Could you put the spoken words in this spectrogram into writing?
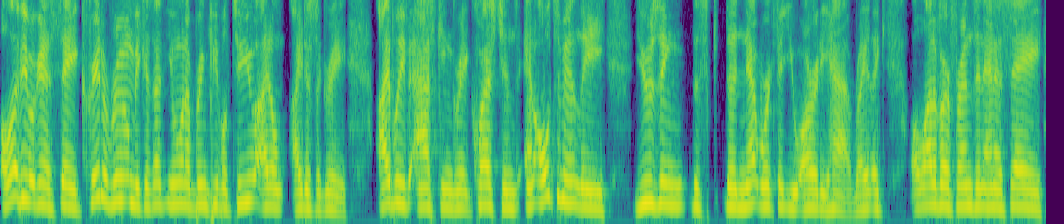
a lot of people are going to say create a room because you want to bring people to you. I don't. I disagree. I believe asking great questions and ultimately using this the network that you already have. Right. Like a lot of our friends in NSA,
